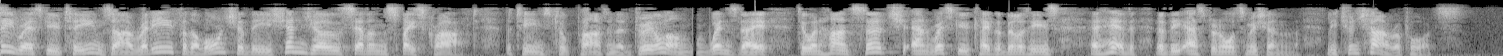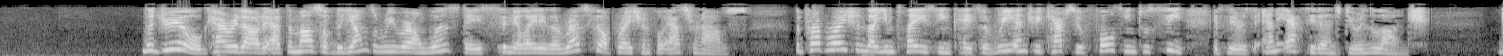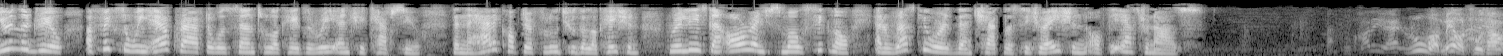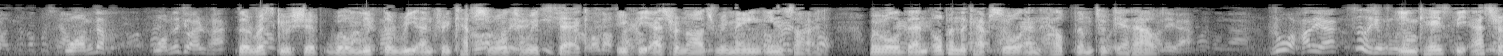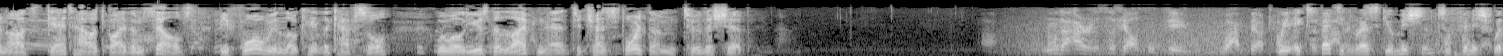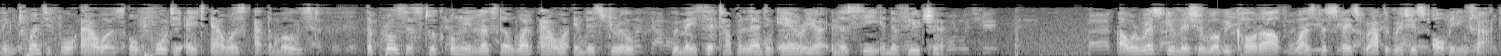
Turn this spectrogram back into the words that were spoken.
Sea rescue teams are ready for the launch of the Shenzhou 7 spacecraft. The teams took part in a drill on Wednesday to enhance search and rescue capabilities ahead of the astronauts' mission. Li Chunxia reports. The drill carried out at the mouth of the Yangtze River on Wednesday simulated a rescue operation for astronauts. The preparations are in place in case the re-entry capsule falls into sea if there is any accident during the launch. During the drill, a fixed-wing aircraft was sent to locate the re-entry capsule. Then the helicopter flew to the location, released an orange smoke signal, and rescuers then checked the situation of the astronauts. The rescue ship will lift the re-entry capsule to its deck if the astronauts remain inside. We will then open the capsule and help them to get out. In case the astronauts get out by themselves before we locate the capsule, we will use the life net to transport them to the ship. We expected rescue mission to finish within 24 hours or 48 hours at the most. The process took only less than one hour in this drill. We may set up a landing area in the sea in the future. Our rescue mission will be called off once the spacecraft reaches orbiting track.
